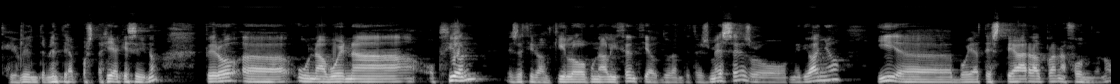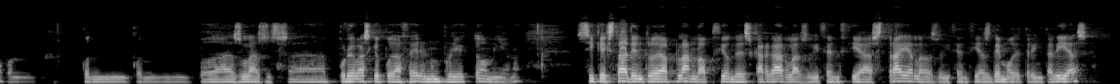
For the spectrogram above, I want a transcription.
que evidentemente apostaría que sí, ¿no? Pero eh, una buena opción, es decir, alquilo una licencia durante tres meses o medio año y eh, voy a testear al plan a fondo, ¿no? Con, todas las eh, pruebas que puedo hacer en un proyecto mío, ¿no? Sí que está dentro del plan la opción de descargar las licencias trial, las licencias demo de 30 días,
